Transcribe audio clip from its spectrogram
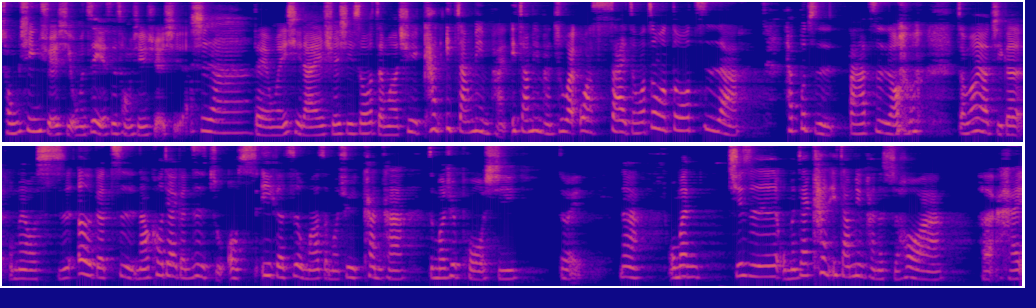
重新学习，我们自己也是重新学习了。是啊，对，我们一起来学习说怎么去看一张命盘，一张命盘出来，哇塞，怎么这么多字啊？它不止八字哦，总共有几个？我们有十二个字，然后扣掉一个日主哦，十一个字，我们要怎么去看它？怎么去剖析？对，那我们其实我们在看一张命盘的时候啊，还还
